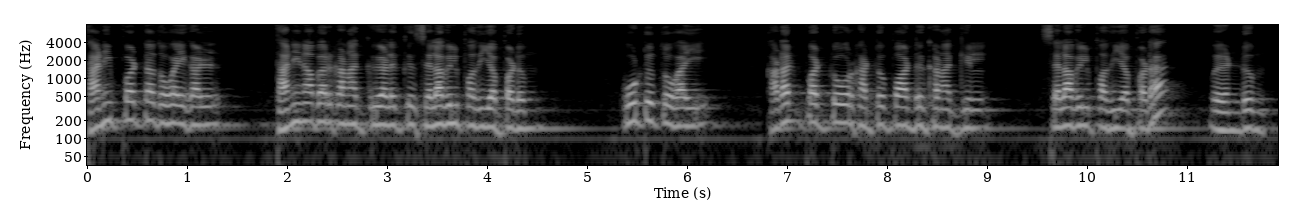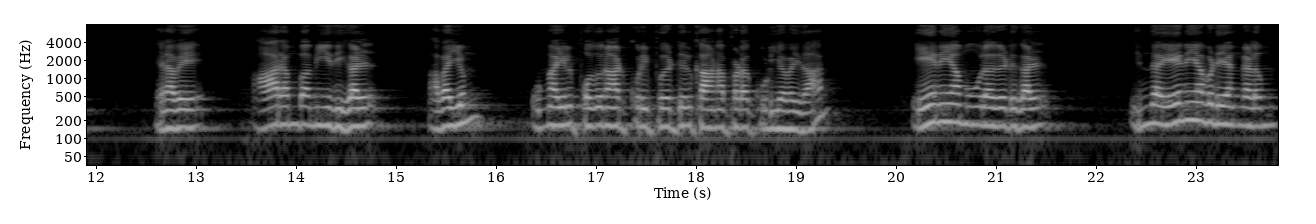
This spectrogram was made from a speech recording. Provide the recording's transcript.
தனிப்பட்ட தொகைகள் தனிநபர் கணக்குகளுக்கு செலவில் பதியப்படும் கூட்டுத்தொகை கடன்பட்டோர் கட்டுப்பாட்டு கணக்கில் செலவில் பதியப்பட வேண்டும். எனவே ஆரம்ப மீதிகள் அவையும் உண்மையில் பொது நாட்குறிப்பேட்டில் காணப்படக்கூடியவைதான். ஏனைய மூலகீடுகள் இந்த ஏனைய விடயங்களும்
